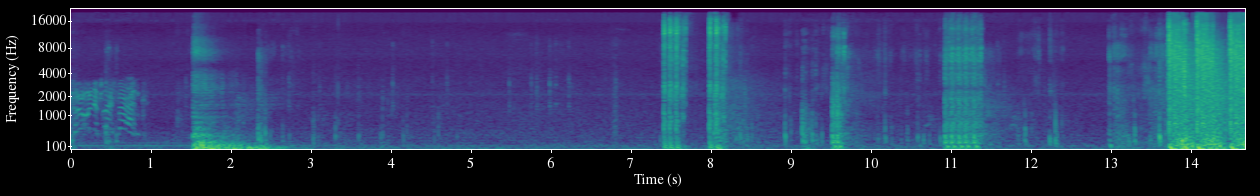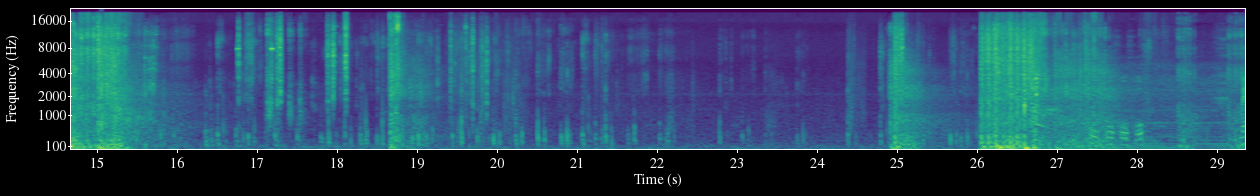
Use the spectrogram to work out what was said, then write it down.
Throw in the flashbang. ๆโอ้โหแม็ก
